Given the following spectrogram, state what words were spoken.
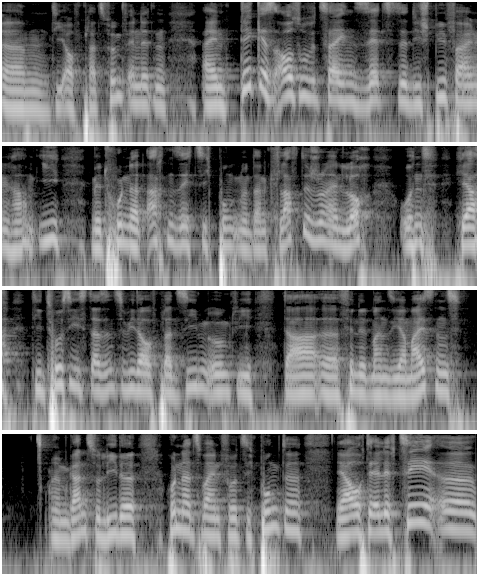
ähm, die auf Platz 5 endeten. Ein dickes Ausrufezeichen setzte die Spielvereinigung HMI mit 168 Punkten und dann klaffte schon ein Loch und ja, die Tussis, da sind sie wieder auf Platz 7 irgendwie, da äh, findet man sie ja meistens. Ähm, ganz solide, 142 Punkte. Ja, auch der LFC äh,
